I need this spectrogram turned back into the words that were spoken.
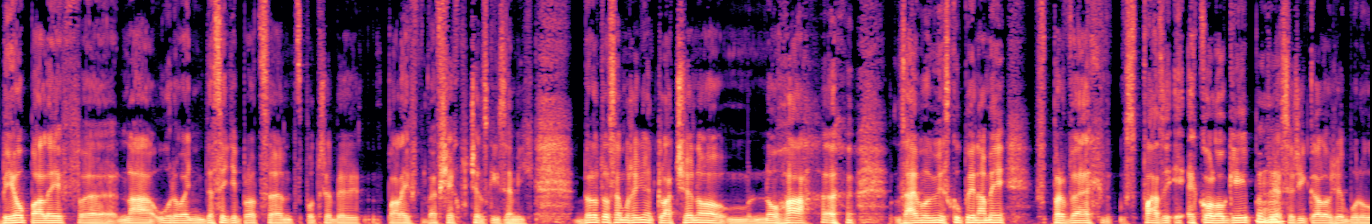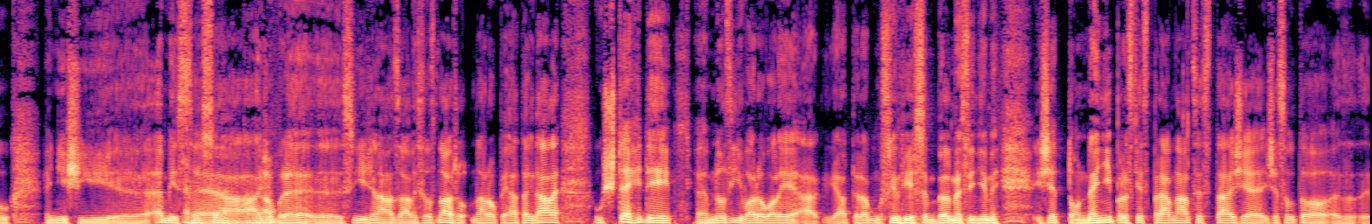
biopaliv eh, na úroveň 10% spotřeby paliv ve všech členských zemích. Bylo to samozřejmě tlačeno mnoha zájmovými skupinami v prvé fázi i ekologii, protože uh-huh. se říkalo, že budou nižší emise, emise a, a že bude snížená závislost na, na ropě a tak tak dále. Už tehdy eh, mnozí varovali, a já teda musím říct, že jsem byl mezi nimi, že to není prostě správná cesta, že, že jsou to eh,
